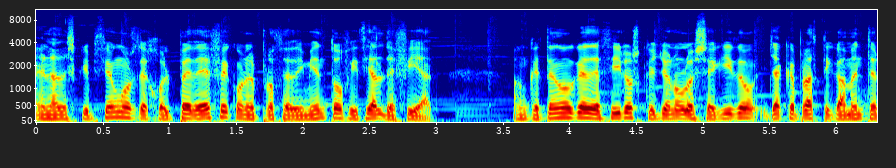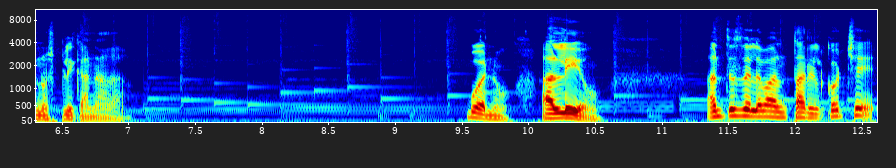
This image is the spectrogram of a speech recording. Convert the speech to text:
En la descripción os dejo el PDF con el procedimiento oficial de Fiat, aunque tengo que deciros que yo no lo he seguido ya que prácticamente no explica nada. Bueno, al lío. Antes de levantar el coche,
